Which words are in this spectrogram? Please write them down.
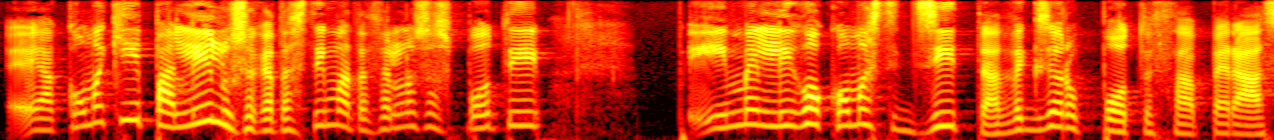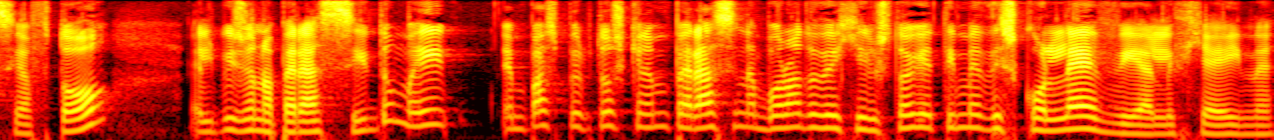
ε, ακόμα και οι υπαλλήλους σε καταστήματα. Θέλω να σας πω ότι είμαι λίγο ακόμα στην τζίτα. Δεν ξέρω πότε θα περάσει αυτό. Ελπίζω να περάσει σύντομα ή, εν πάση περιπτώσει, και να μην περάσει να μπορώ να το διαχειριστώ γιατί με δυσκολεύει, η αλήθεια είναι.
